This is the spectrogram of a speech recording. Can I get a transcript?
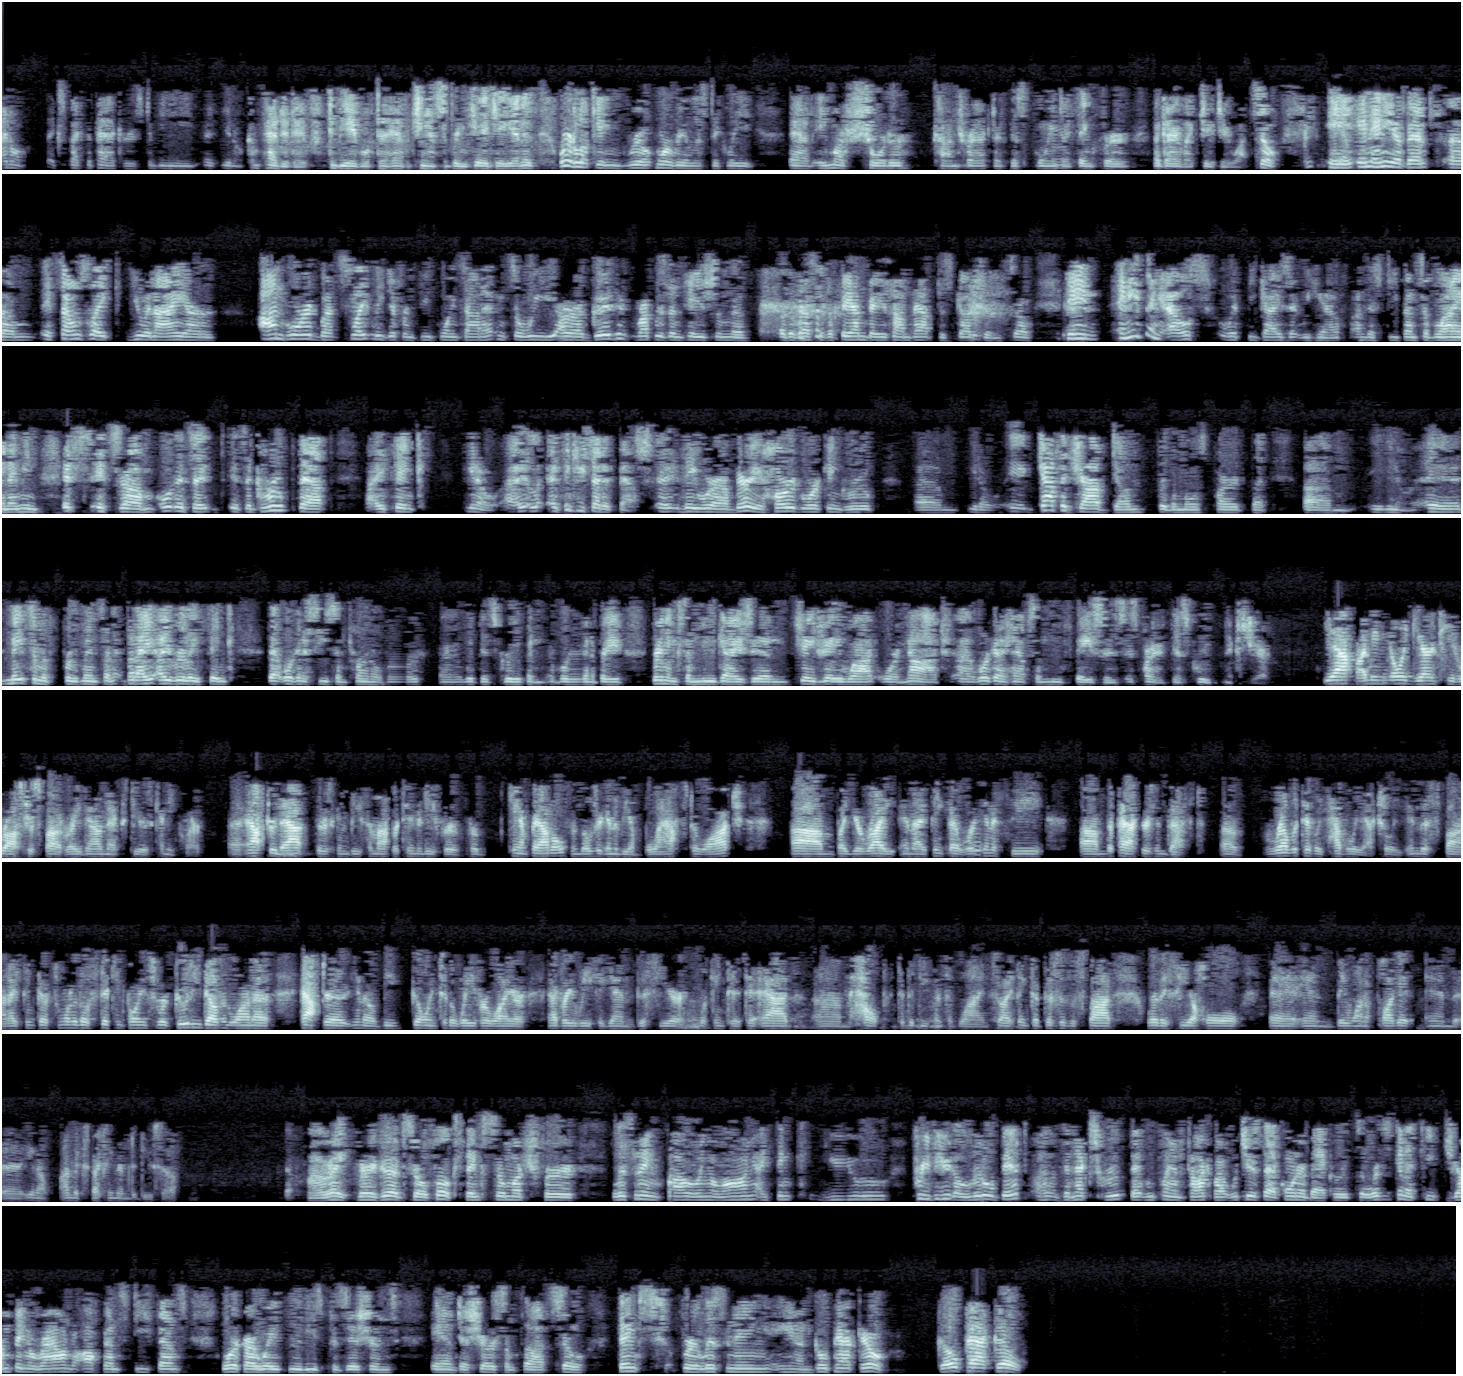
I don't expect the Packers to be, you know, competitive to be able to have a chance to bring JJ in. We're looking real, more realistically at a much shorter contract at this point, mm-hmm. I think, for a guy like JJ Watt. So in, in any event, um, it sounds like you and I are on board, but slightly different viewpoints on it. And so we are a good representation of, of the rest of the fan base on that discussion. So Dane, anything else with the guys that we have on this defensive line? I mean, it's, it's, um, oh, it's a, it's a group that I think, you know, I, I think you said it best. Uh, they were a very hardworking group. Um, you know, it got the job done for the most part, but, um, you know, made some improvements. And, but I, I really think that we're going to see some turnover uh, with this group, and we're going to be bringing some new guys in, J.J. Watt or not. Uh, we're going to have some new faces as part of this group next year. Yeah, I mean the only guaranteed roster spot right now next year is Kenny Clark. Uh, after mm-hmm. that, there's going to be some opportunity for for camp battles, and those are going to be a blast to watch. Um, but you're right, and I think that we're going to see um, the Packers invest uh, relatively heavily actually in this spot. I think that's one of those sticking points where Goody doesn't want to have to, you know, be going to the waiver wire every week again this year, looking to, to add um, help to the defensive line. So I think that this is a spot where they see a hole and, and they want to plug it, and uh, you know, I'm expecting them to do so. All right, very good. So, folks, thanks so much for listening, following along. I think you previewed a little bit of the next group that we plan to talk about, which is that cornerback group. So we're just going to keep jumping around offense, defense, work our way through these positions and uh, share some thoughts. So thanks for listening and go pack go. Go pack go.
